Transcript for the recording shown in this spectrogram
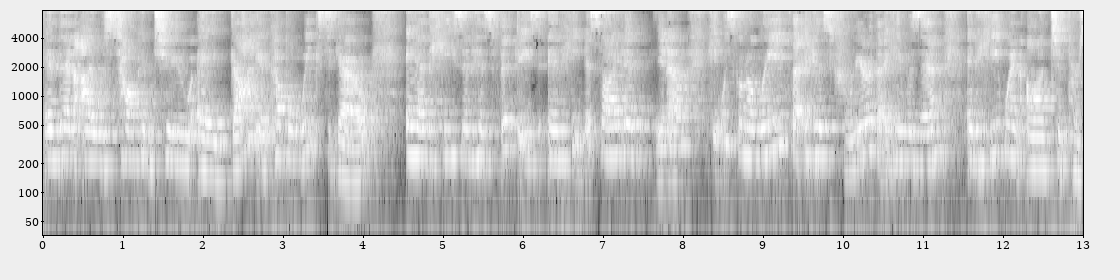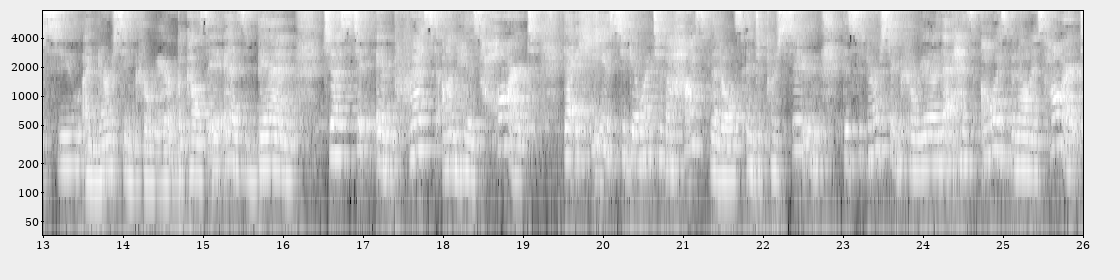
And then I was talking to a guy a couple weeks ago and he's in his 50s and he decided, you know, he was going to leave that his career that he was in and he went on to pursue a nursing career because it has been just impressed on his heart that he is to go into the hospitals and to pursue this nursing career that has always been on his heart.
